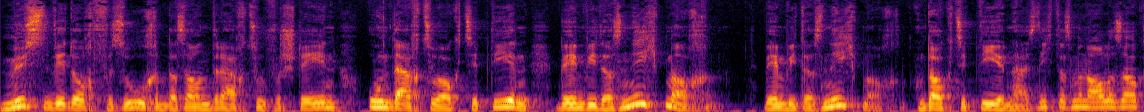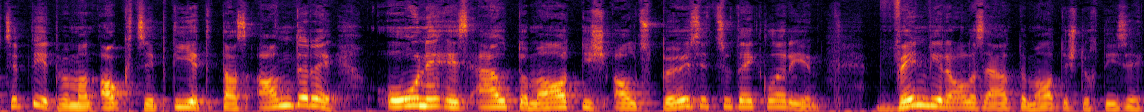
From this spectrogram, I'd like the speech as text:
müssen wir doch versuchen, das andere auch zu verstehen und auch zu akzeptieren. Wenn wir das nicht machen, wenn wir das nicht machen, und akzeptieren heißt nicht, dass man alles akzeptiert, aber man akzeptiert das andere, ohne es automatisch als böse zu deklarieren. Wenn wir alles automatisch durch diese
